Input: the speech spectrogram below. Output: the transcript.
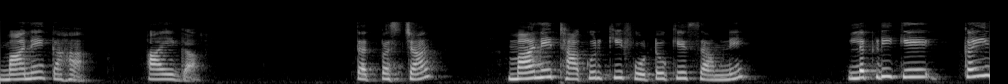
माँ ने कहा, आएगा। तत्पश्चात माँ ने ठाकुर की फ़ोटो के सामने लकड़ी के कई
